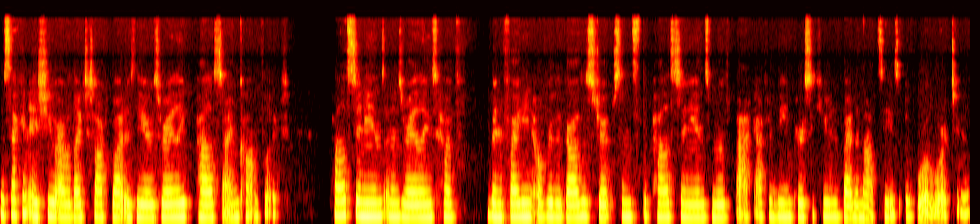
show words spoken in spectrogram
The second issue I would like to talk about is the Israeli Palestine conflict. Palestinians and Israelis have been fighting over the Gaza Strip since the Palestinians moved back after being persecuted by the Nazis of World War II.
